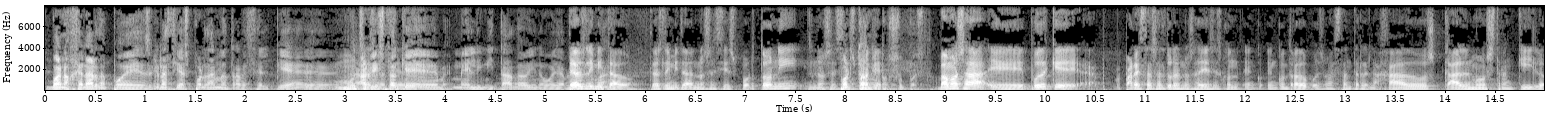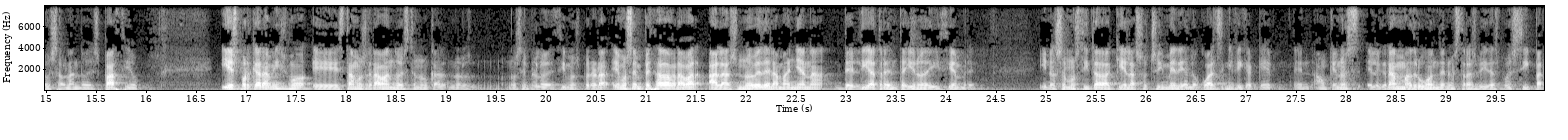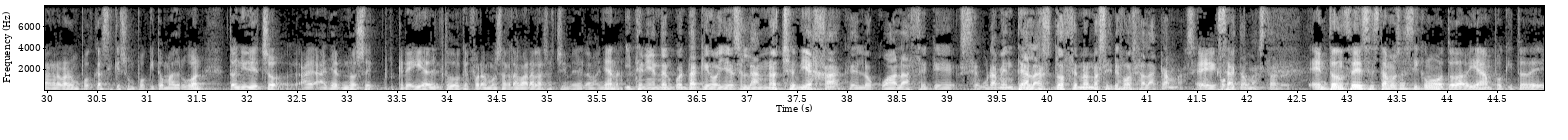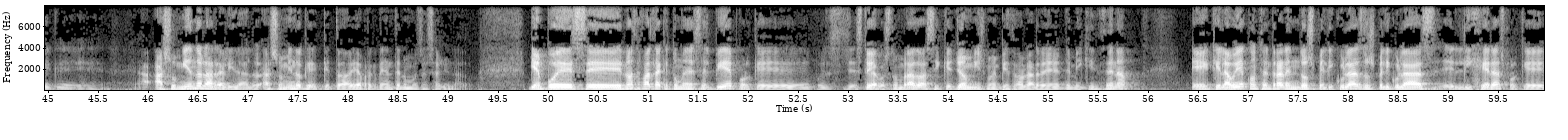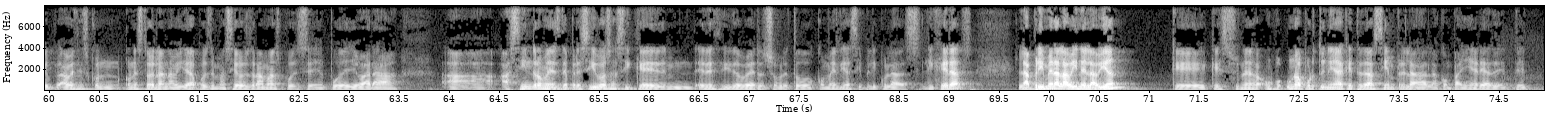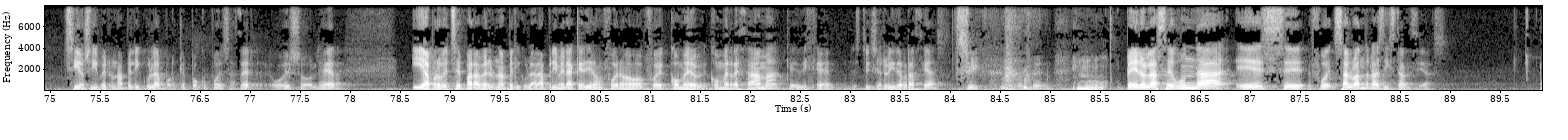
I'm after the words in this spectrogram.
Bueno, Gerardo, pues gracias por darme otra vez el pie. Muchas has visto gracias. que me he limitado y no voy a Te hablar has de más. limitado, te has limitado. No sé si es por Tony, no sé si Por es Tony, por supuesto. Vamos a, eh, puede que para estas alturas nos hayáis encontrado pues bastante relajados, calmos, tranquilos, hablando despacio. Y es porque ahora mismo eh, estamos grabando, esto nunca, no, no siempre lo decimos, pero ahora hemos empezado a grabar a las 9 de la mañana del día 31 de diciembre. Y nos hemos citado aquí a las ocho y media, lo cual significa que, en- aunque no es el gran madrugón de nuestras vidas, pues sí, para grabar un podcast sí que es un poquito madrugón. Tony, de hecho, a- ayer no se creía del todo que fuéramos a grabar a las ocho y media de la mañana. Y teniendo en cuenta que hoy es la noche vieja, que lo cual hace que seguramente a las 12 no nos iremos a la cama, será un Exacto. poquito más tarde. Entonces estamos así como todavía un poquito de... que- asumiendo la realidad, asumiendo que, que todavía prácticamente no hemos desayunado. Bien, pues eh, no hace falta que tú me des el pie porque pues estoy acostumbrado, así que yo mismo empiezo a hablar de, de mi quincena, eh, que la voy a concentrar en dos películas, dos películas eh, ligeras, porque a veces con, con esto de la Navidad, pues demasiados dramas pues eh, puede llevar a, a- a síndromes depresivos, así que mm, he decidido ver sobre todo comedias y películas ligeras. La primera la vi en el avión, que, que es una, una oportunidad que te da siempre la, la compañía aérea de, de sí o sí ver una película, porque poco puedes hacer, o eso leer. Y aproveché para ver una película. La primera que dieron fueron, fue Come, Come, Reza, Ama, que dije, estoy servido, gracias. Sí. Pero la segunda es, eh, fue Salvando las Distancias.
